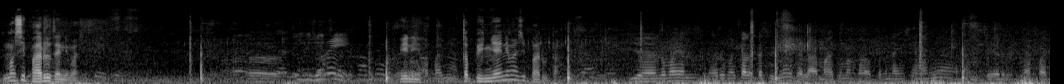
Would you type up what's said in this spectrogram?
masih baru tadi Mas. Ini tebingnya ini masih baru tak? Ya lumayan baru kalau tebingnya udah lama cuman kalau penangsangannya hampir dapat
